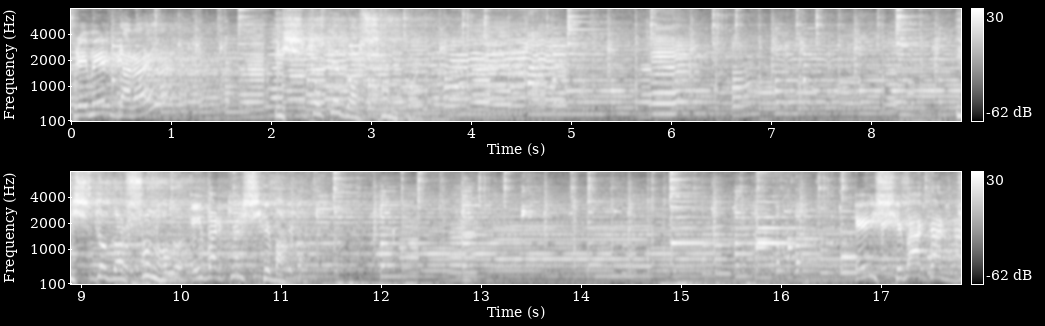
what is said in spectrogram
প্রেমের দ্বারায় ইষ্টকে দর্শন করে ইষ্ট দর্শন হলো, এইবার কি সেবা এই সেবা কার্য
